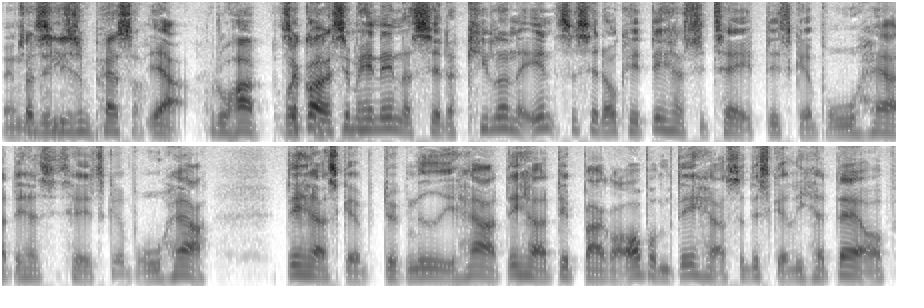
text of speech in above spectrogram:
så det sige- ligesom passer. Ja, Og du har så går jeg simpelthen ind og sætter kilderne ind, så sætter okay, det her citat, det skal jeg bruge her, det her citat skal jeg bruge her, det her skal jeg dykke ned i her, det her, det bakker op om det her, så det skal jeg lige have derop.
